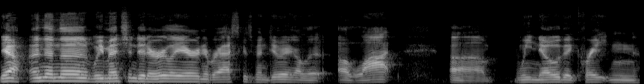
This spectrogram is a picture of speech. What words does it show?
Yeah, and then the we mentioned it earlier. Nebraska's been doing a, a lot. Um, we know that Creighton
